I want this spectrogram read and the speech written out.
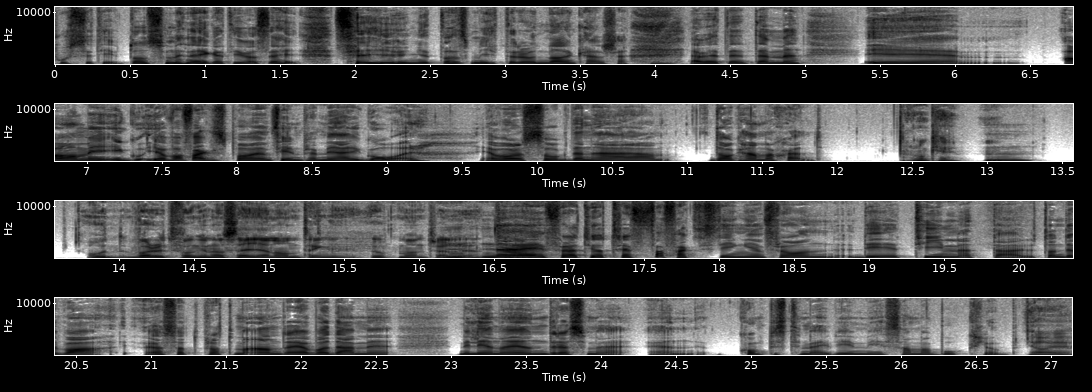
positivt. De som är negativa säger, säger ju inget, de smiter undan kanske. Mm. Jag vet inte, men eh, Ja, men igår, jag var faktiskt på en filmpremiär igår. Jag var och såg den här um, Dag Hammarskjöld. Okej. Okay. Mm. Mm. Och var du tvungen att säga någonting uppmuntrande? Mm, nej, för att jag träffade faktiskt ingen från det teamet där. Utan det var, jag satt och pratade med andra. Jag var där med, med Lena Endre som är en kompis till mig. Vi är med i samma bokklubb. Ja, ja.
